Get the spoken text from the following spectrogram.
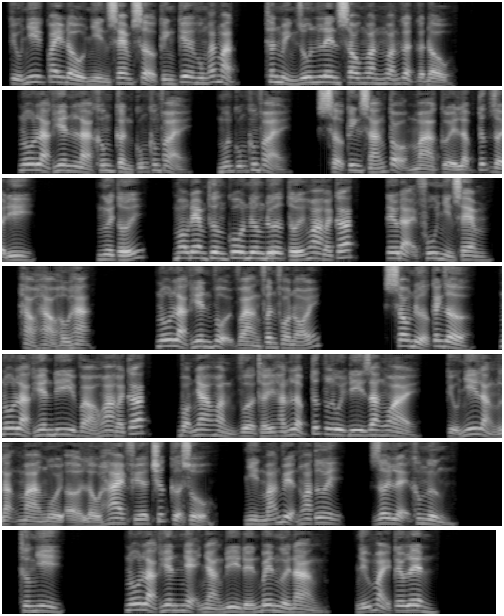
Cửu nhi quay đầu nhìn xem sở kinh kia hung ác mặt, thân mình run lên sau ngoan ngoan gật gật đầu. Nô lạc hiên là không cần cũng không phải, muốn cũng không phải, sở kinh sáng tỏ mà cười lập tức rời đi. Người tới, mau đem thương cô nương đưa tới hoa hoài cát, tiêu đại phu nhìn xem, hảo hảo hầu hạ. Nô lạc hiên vội vàng phân phó nói. Sau nửa canh giờ, Nô Lạc Hiên đi vào hoa hoài cát, bọn nha hoàn vừa thấy hắn lập tức lui đi ra ngoài, Cửu Nhi lẳng lặng mà ngồi ở lầu hai phía trước cửa sổ, nhìn mãn viện hoa tươi, rơi lệ không ngừng. Thương Nhi. Nô Lạc Hiên nhẹ nhàng đi đến bên người nàng, nhíu mày kêu lên.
